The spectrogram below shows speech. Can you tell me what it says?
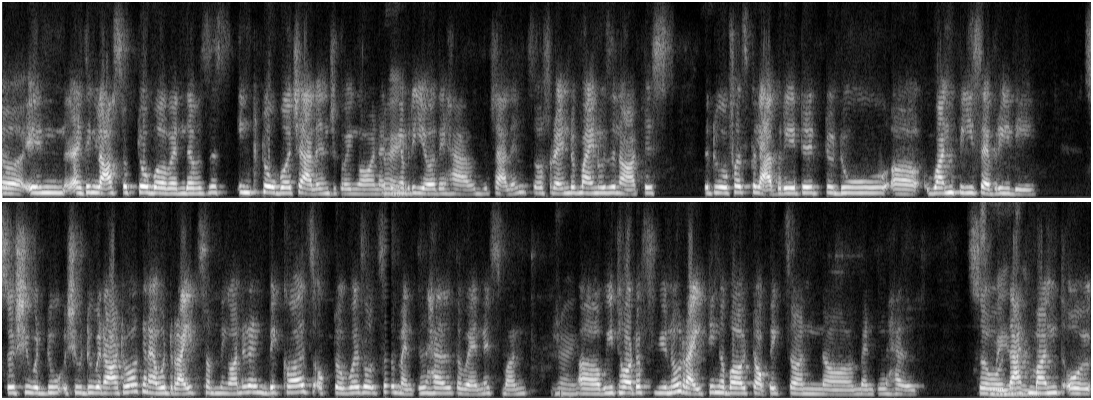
uh, in I think last October when there was this Inktober challenge going on. I right. think every year they have the challenge. So a friend of mine who's an artist, the two of us collaborated to do uh, one piece every day. so she would do she would do an artwork and i would write something on it and because october is also mental health awareness month right. uh, we thought of you know writing about topics on uh, mental health so that month or oh,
